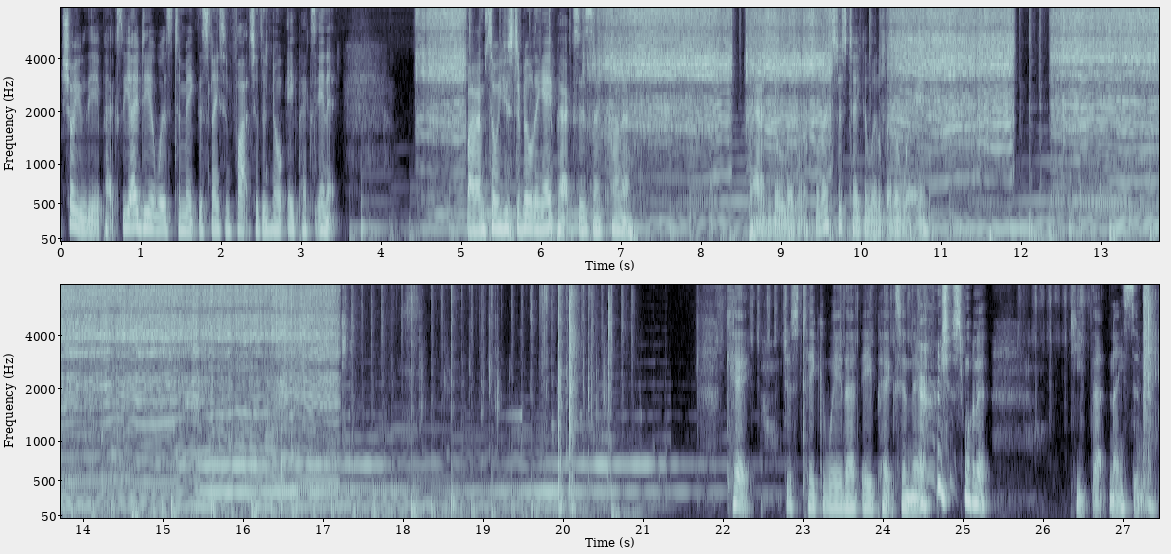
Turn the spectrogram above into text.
show you the apex. The idea was to make this nice and flat so there's no apex in it. But I'm so used to building apexes, I kind of added a little. So let's just take a little bit away. Okay, just take away that apex in there. I just want to keep that nice and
